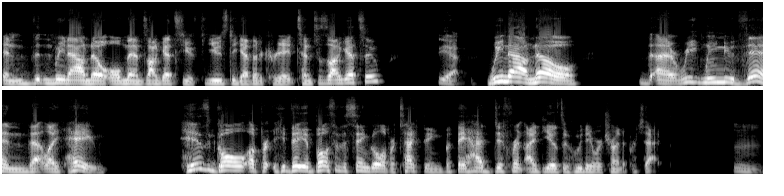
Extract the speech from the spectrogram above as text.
and we now know old man Zangetsu fused together to create Tensa Zangetsu. Yeah. We now know uh, we, we knew then that like hey his goal of they both had the same goal of protecting, but they had different ideas of who they were trying to protect. Mm.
